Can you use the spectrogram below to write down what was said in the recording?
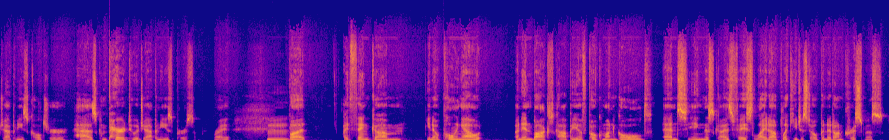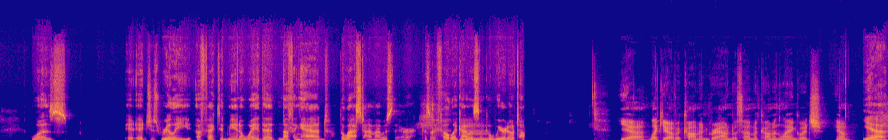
Japanese culture has compared to a Japanese person, right? Mm. But I think um, you know, pulling out an inbox copy of Pokemon Gold and seeing this guy's face light up like he just opened it on Christmas was it, it just really affected me in a way that nothing had the last time I was there because I felt like mm. I was like a hmm. weirdo talk. Yeah, like you have a common ground with him, a common language. Yeah. Yeah.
